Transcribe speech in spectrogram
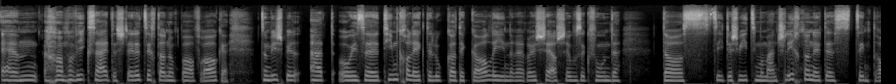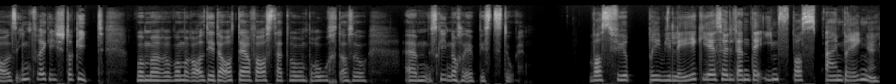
Ähm, aber wie gesagt, es stellen sich da noch ein paar Fragen. Zum Beispiel hat unser Teamkollege Luca De Carli in einer Recherche herausgefunden, dass es in der Schweiz im Moment schlicht noch nicht ein zentrales Impfregister gibt, wo man, wo man all die Daten erfasst hat, die man braucht. Also ähm, es gibt noch etwas zu tun. Was für Privilegien soll denn der Impfpass einbringen?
